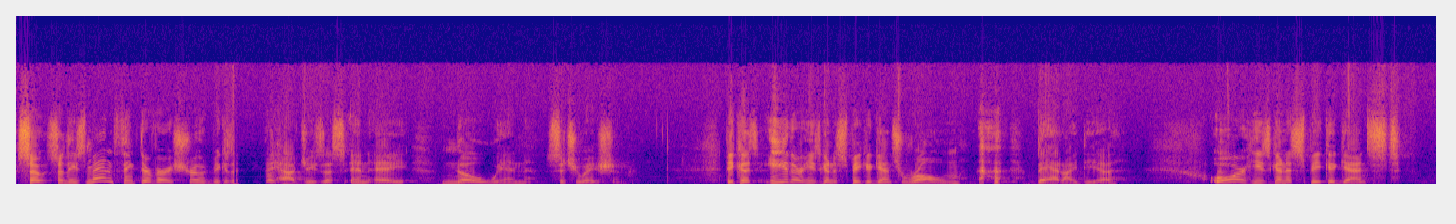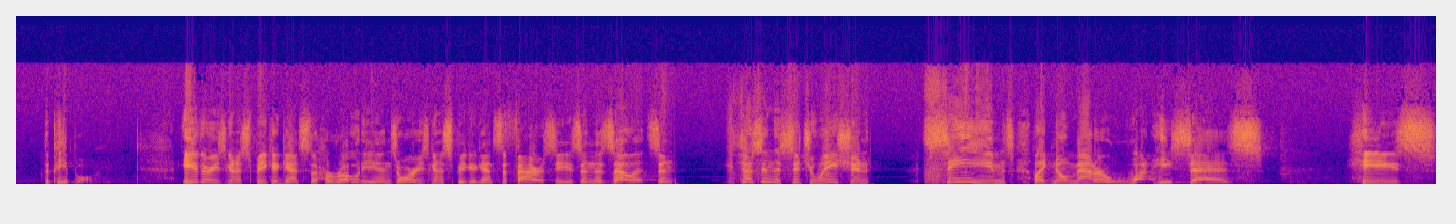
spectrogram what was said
So, so these men think they're very shrewd because they have Jesus in a no win situation. Because either he's going to speak against Rome, bad idea, or he's going to speak against the people. Either he's going to speak against the Herodians or he's going to speak against the Pharisees and the Zealots. And he's just in the situation it seems like no matter what he says, he's,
